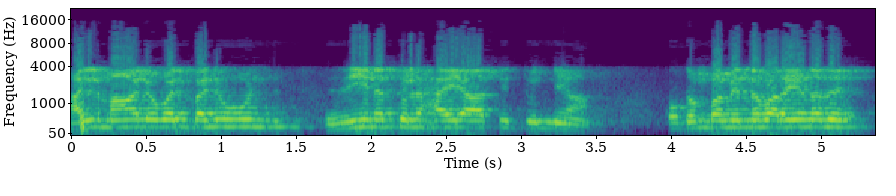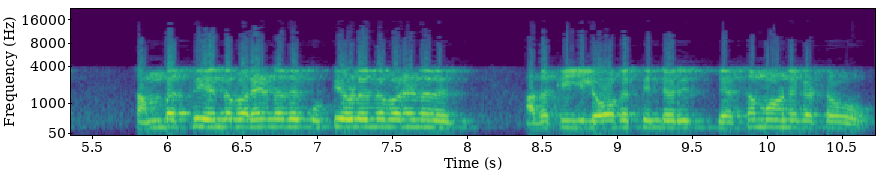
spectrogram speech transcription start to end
അൽ മാലു വൽ ബനൂൻ ഹയാത്തി ദുന്യ. കുടുംബം എന്ന് പറയുന്നത് സമ്പത്ത് എന്ന് പറയുന്നത് കുട്ടികൾ എന്ന് പറയുന്നത് അതൊക്കെ ഈ ലോകത്തിന്റെ ഒരു രസമാണ് കേട്ടോ.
